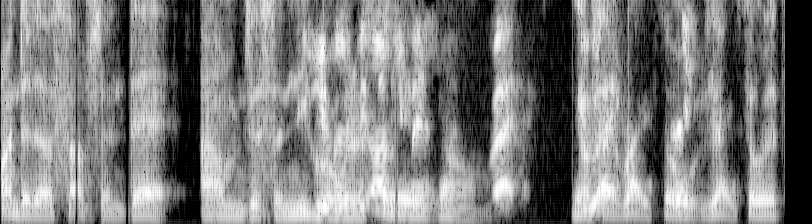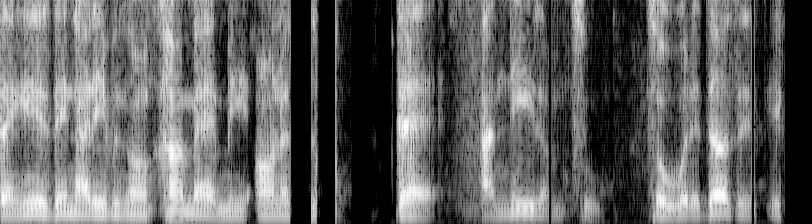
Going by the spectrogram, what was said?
under the assumption that I'm just a Negro with a fez on. Right. You know what I'm saying? Right. Right. So yeah. So the thing is, they're not even gonna come at me on a that I need them to. So what it does, it, it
